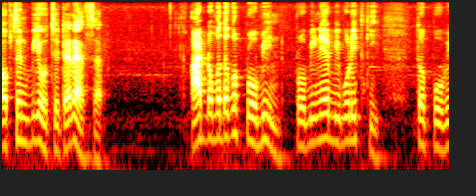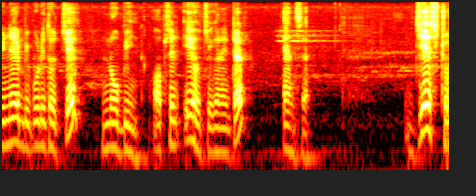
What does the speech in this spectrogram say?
অপশন বি হচ্ছে এটার অ্যান্সার। আট নম্বর দেখো, প্রবীণ। প্রবীণের বিপরীত কী? তো প্রবীণের বিপরীত হচ্ছে নবীন। অপশন এ হচ্ছে এখানে এটার অ্যান্সার। জ্যেষ্ঠ।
